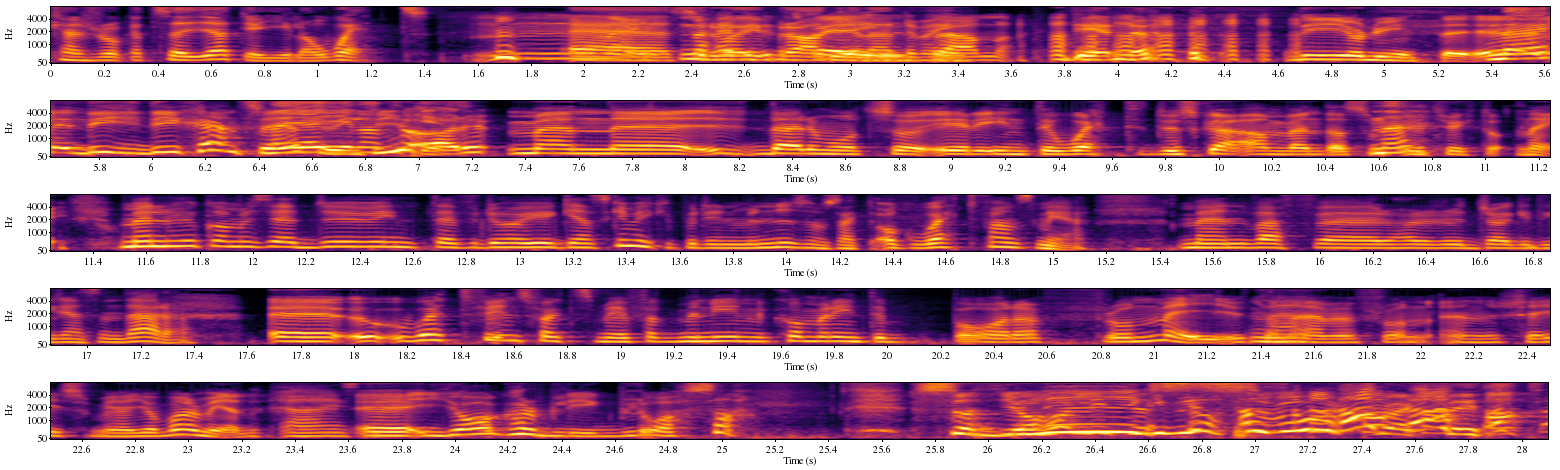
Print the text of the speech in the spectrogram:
kanske råkat säga att jag gillar wet. Mm, eh, så det var ju bra att jag jag lärde inte, mig det nu. Det gör du inte. Eller, det, det kan jag säga Nej, att du jag inte inte gör. Men eh, däremot så är det inte wet du ska använda som Nej. uttryck då. Nej. Men hur kommer det sig att du inte, för du har ju ganska mycket på din meny som sagt och wet fanns med. Men varför har du dragit gränsen där då? Eh, wet finns faktiskt med för att menyn kommer inte bara från mig utan Nej. även från en tjej som jag jobbar med. Ja, eh, jag har blyg blåsa. Så att jag har lite svårt faktiskt.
